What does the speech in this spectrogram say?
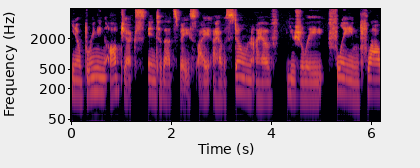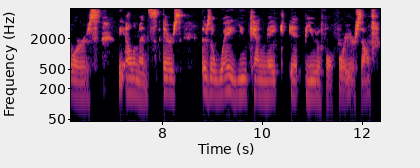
you know, bringing objects into that space. I, I have a stone, I have usually flame, flowers, the elements. There's there's a way you can make it beautiful for yourself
